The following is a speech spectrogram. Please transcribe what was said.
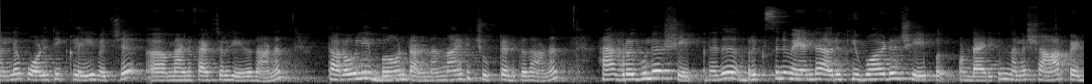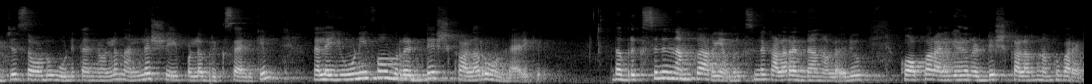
നല്ല ക്വാളിറ്റി ക്ലേ വെച്ച് മാനുഫാക്ചർ ചെയ്തതാണ്. തറോലി ബേൺഡ് ആണ് നന്നായിട്ട് ചുട്ടെടുത്തതാണ്. ഹാവ് റെഗുലർ ഷേപ്പ് അതായത് ബ്രിക്സിന് വേണ്ട ഒരു ക്യൂബോയിഡൽ ഷേപ്പ് ഉണ്ടായിരിക്കും. നല്ല ഷാർപ്പ് എഡ്ജസോട് കൂടി തന്നെയുള്ള നല്ല ഷേപ്പുള്ള ബ്രിക്സ് ആയിരിക്കും. നല്ല യൂണിഫോം റെഡിഷ് കളറും ഉണ്ടായിരിക്കും. അപ്പോൾ ബ്രിക്സിന് നമുക്കറിയാം ബ്രിക്സിന്റെ കളർ എന്താണെന്നുള്ള ഒരു കോപ്പർ അല്ലെങ്കിൽ ഒരു റെഡിഷ് കളർ നമുക്ക് പറയാം.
